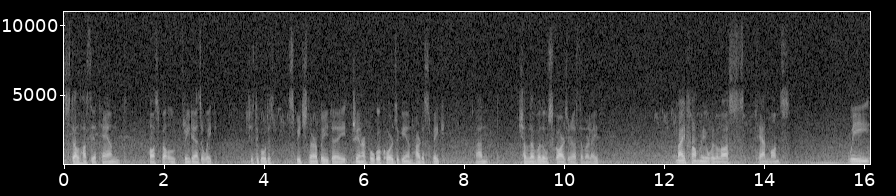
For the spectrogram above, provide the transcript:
still has to attend hospital three days a week. She's to go to speech therapy to train her vocal cords again, how to speak, and she'll live with those scars the rest of her life. My family over the last 10 months, we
